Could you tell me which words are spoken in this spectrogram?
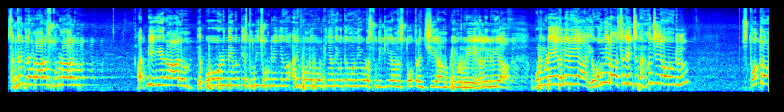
സങ്കീർത്തനങ്ങളാലും സ്തുതികളാലും ആത്മീയ ഗീതങ്ങളാലും എപ്പോഴും ദൈവത്തെ സ്തുതിച്ചുകൊണ്ടിരിക്കുന്ന അനുഭവങ്ങൾ ഞാൻ ദൈവത്തെ നന്ദിയോടെ സ്തുതിക്കുകയാണ് സ്തോത്രം ചെയ്യുകയാണ്. പ്രിയമുള്ളവരെ ഹലലുയ അപ്പോൾ ഇവിടെ ഹലലുയ യഹോവിയിൽ ആശ്രയിച്ച് നന്മ ചെയ്യണമെങ്കിൽ സ്തോത്രം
